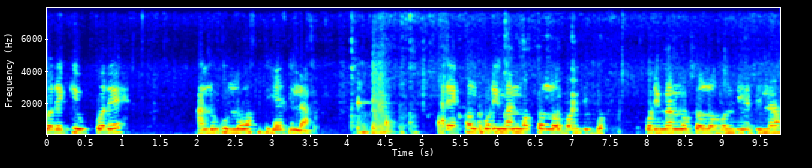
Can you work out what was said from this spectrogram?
করে, কিউব করে আলুগুলো দিয়ে দিলাম। আর এখন পরিমাণ মতো লবণ দিব। পরিমাণ মতো লবণ দিয়ে দিলাম।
